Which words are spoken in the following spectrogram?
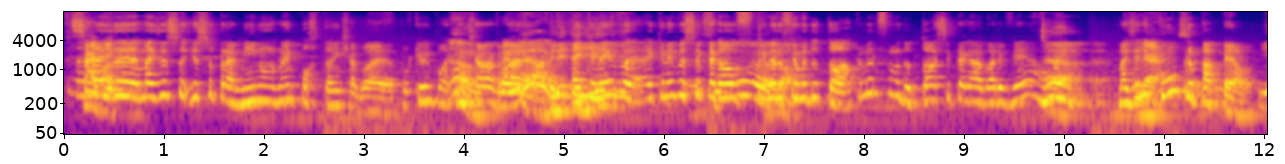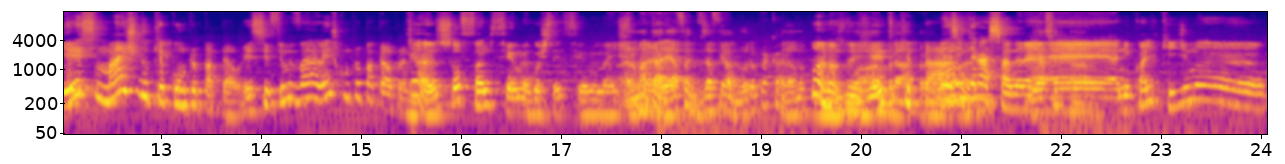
sabe? Mas, é, mas isso, isso pra mim não, não é importante agora. Porque o importante Não, é o pra mim agora. é É, que nem, é que nem você pegar o primeiro não. filme do Thor. O primeiro filme do Thor, se pegar agora e ver, é ruim. É, é. Mas ele É. cumpre o papel. E esse mais do que cumpre o papel. Esse filme vai além de cumprir o papel pra mim. Eu sou fã do filme, eu gostei do filme, mas. Era uma é. tarefa desafiadora pra caramba. Pô, não, do jeito que tá. Mas é engraçado, né? É, a Nicole Kidman,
